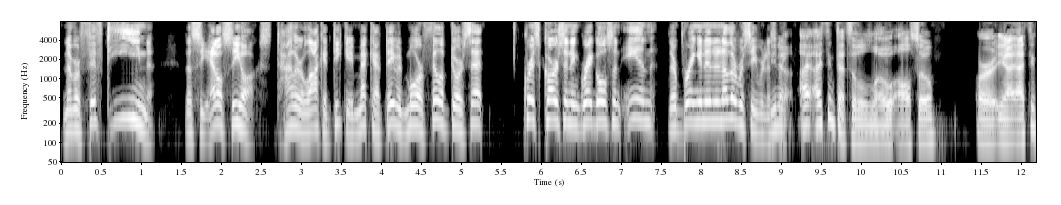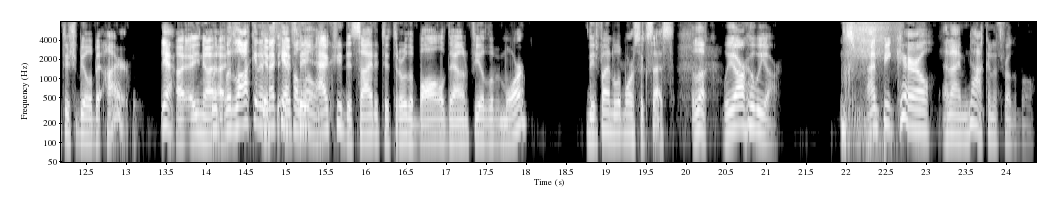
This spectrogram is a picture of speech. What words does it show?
Number fifteen, the Seattle Seahawks, Tyler Lockett, DK Metcalf, David Moore, Phillip Dorsett, Chris Carson, and Greg Olsen, and they're bringing in another receiver this you week. know, I, I think that's a little low, also, or you know, I think they should be a little bit higher. Yeah. uh, you know, with, I- with Lockett and if, Metcalf if they alone. actually decided to throw the ball downfield a little bit more, they'd find a little more success. Look, we are who we are. I'm Pete Carroll, and I'm not going to throw the ball.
